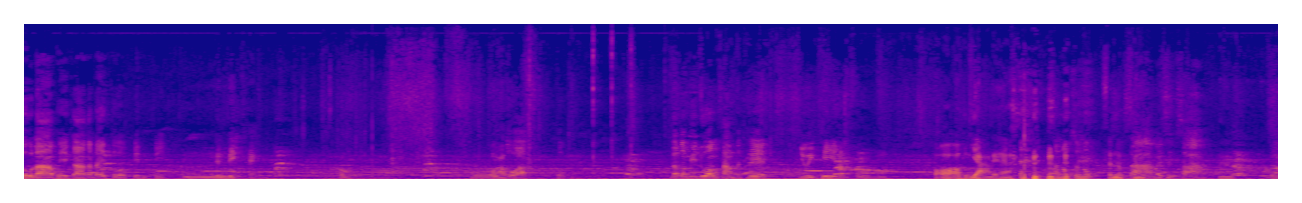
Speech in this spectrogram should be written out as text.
ตุลาพฤศจิกาก็ได้ตัวเป็นปีกอืม เป็นปีกแข็งผมโอ้โหทุกเอาตัวทุกแล้วก็มีด้วงต่างประเทศอยู่อีกที่หนึ่งอ๋อพอเอาทุกอย่างเลยฮะ สนุกสนุกสนุก ศึกษาไม่ศึกษา อ่าเรา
